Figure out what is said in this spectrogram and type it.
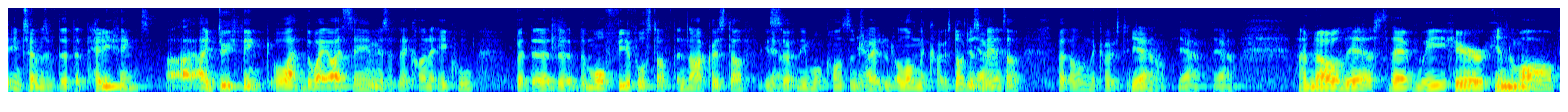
in terms of the, the petty things, I, I do think, or I, the way I see them is that they're kind of equal. But the, the, the more fearful stuff, the narco stuff, is Yeah. certainly more concentrated along the coast. Not just Yeah. Manta, but along the coast in yeah, general. yeah, yeah. I know this that we here in the mall,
